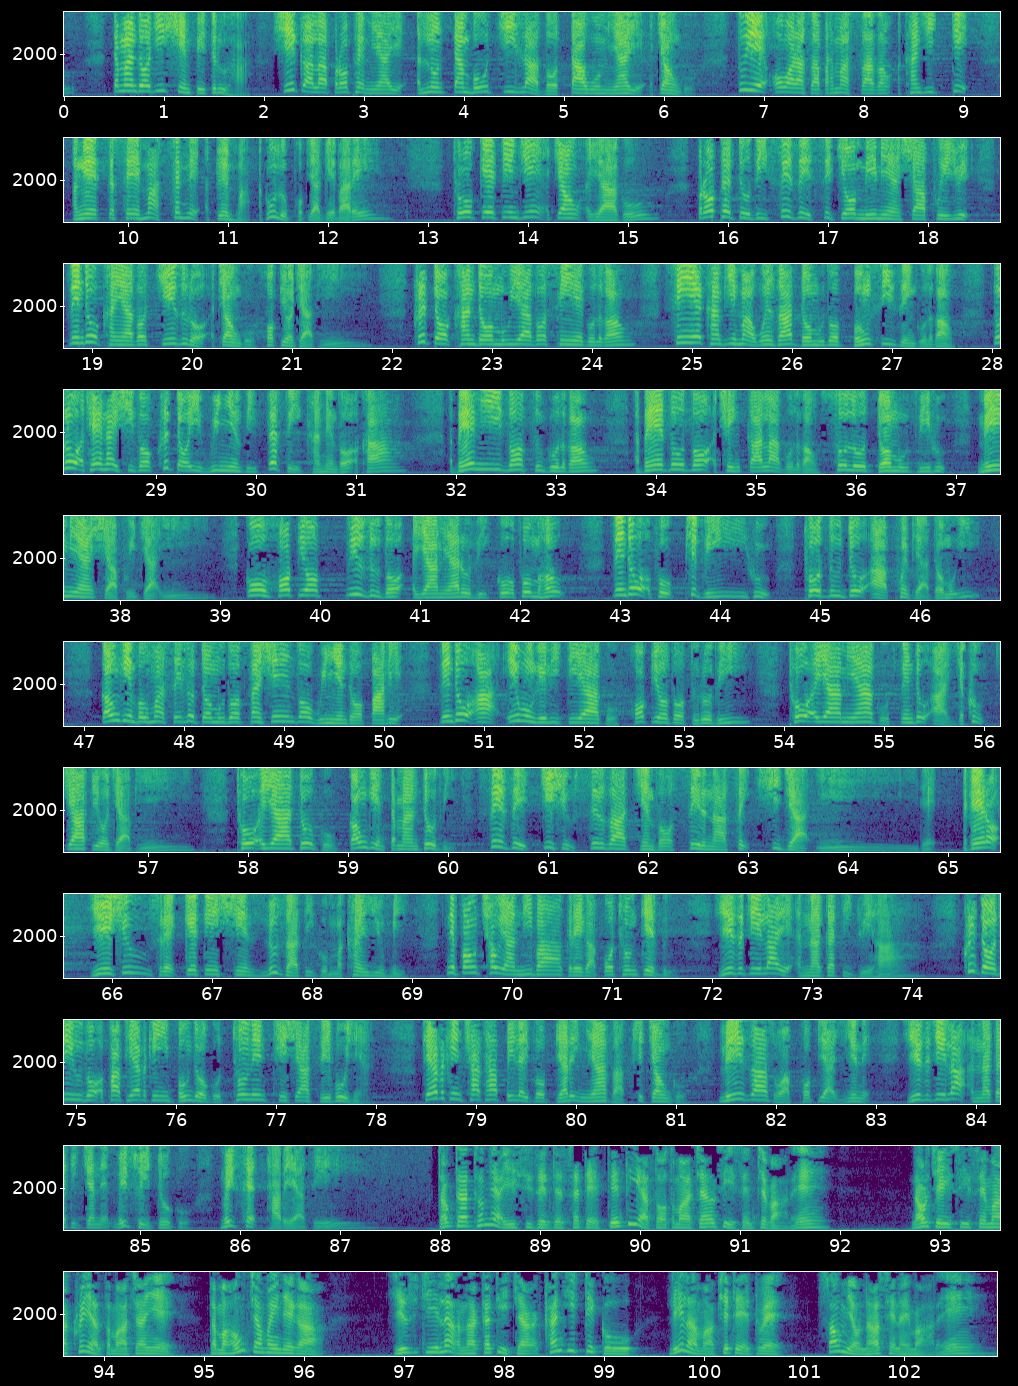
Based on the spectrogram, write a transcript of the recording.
တမန်တော်ကြီးရှင်ပေတရုဟာရှေးကာလပရောဖက်များရဲ့အလွန်တန်ဖိုးကြီးလှသောတာဝန်များရဲ့အကြောင်းကိုသူ့ရဲ့ဩဝါဒစာပထမစာဆောင်အခန်းကြီး1 အငယ်30မှ7အတွင်းမှာအခုလိုဖော်ပြခဲ့ပါတယ်ထိုကယ်တင်ခြင်းအကြောင်းအရာကိုပရောဖက်တို့သည်စိတ်စိတ်စစ်ကြောမေးမြန်းရှာဖွေ၍သင်တို့ခံရသောကျေးဇူးတော်အကြောင်းကိုဟောပြောကြပြီခရစ်တော်ခံတော်မူရသောဆင်းရဲကို၎င်းဆင်းရဲခံပြီးမှဝင်စားတော်မူသောဘုံစည်းစိမ်ကို၎င်းသူတို့အထက်၌ရှိသောခရစ်တော်၏ဝိညာဉ်သည်တက်သည်ခံနှင့်သောအခါအဘယ်မည်သောသူကို၎င်းအဘယ်သို့သောအချိန်ကာလကို၎င်းဆိုလိုတော်မူသည်ဟုမေးမြန်းရှာဖွေကြ၏ ကိုဟောပြောပြုစုသောအရာများတို့သည်ကိုအဖို့မဟုတ်သင်တို့အဖို့ဖြစ်သည်ဟုထိုသူတို့အားဖွင့်ပြတော်မူ၏ကောင်းကင်ဘုံမှဆေလွတ်တော်မူသောတန်ရှင်းသောဝိညာဉ်တော်ပါလျက်သင်တို့အားဧဝံဂေလိတရားကိုဟောပြောသောသူတို့သည်ထိုအရာများကိုသင်တို့အားယခုကြားပြောကြပြီထိုအရာတို့ကိုကောင်းကင်တမန်တို့သည်စိစိကြည့်ရှုစဉ်းစားခြင်းသောစေတနာစိတ်ရှိကြ၏တဲ့တကယ်တော့ယေရှုဆိုတဲ့ကယ်တင်ရှင်လူစားတိကိုမခံယူမီ နှစ်ပေါင်း600နီးပါးကလေးကပေါ်ထွန်းခဲ့သူယေဇကျေလရဲ့အနာဂတ်တွေဟာခရစ်တော်တည်းဟူသောအဖဖျားသခင်ဘုန်းတော်ကိုထွန်းလင်းထင်ရှားစေဖို့ယံဖျားသခင်ချထားပေးလိုက်သောဗျာဒိတ်များသာဖြစ်ကြောင်းကိုလေးစားစွာဖော်ပြရင်းနဲ့ယေဇကျေလအနာဂတ်ကျမ်းနဲ့မိษွေတို့ကိုမိတ်ဆက်ထားပါရစေဒေါက်တာထွန်းမြတ်အေးစီစဉ်တင်ဆက်တဲ့တင်ပြတော်တမချန်းအစီအစဉ်ဖြစ်ပါတယ်နောက်တစ်ချိန်အစီအစဉ်မှာခရိယန်တမချန်းရဲ့ဓမ္မဟောင်းကျမ်းပိုင်းတွေက ယေဇကျေလအနာဂတ်ကျမ်းအခန်းကြီး1ကိုလေ့လာမှာဖြစ်တဲ့အတွက်စောင့်မျှော်နားဆင်နိုင်ပါတယ်။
